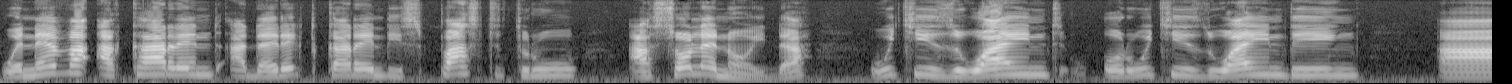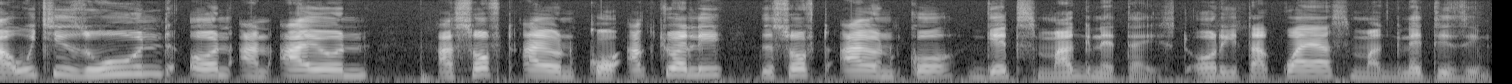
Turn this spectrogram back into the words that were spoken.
whenever a current, a direct current is passed through a solenoid, uh, which is wind or which is winding, uh, which is wound on an iron a soft iron core, actually the soft iron core gets magnetized or it acquires magnetism.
